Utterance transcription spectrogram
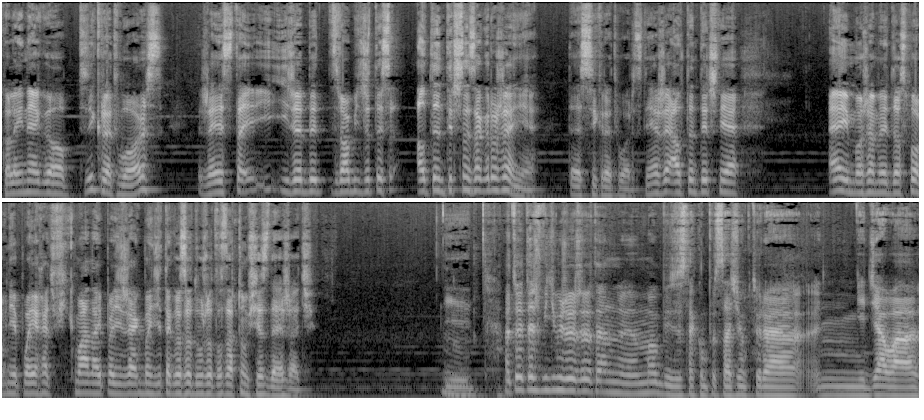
kolejnego Secret Wars, że jest i żeby zrobić, że to jest autentyczne zagrożenie, to jest Secret Wars, nie? Że autentycznie ej, możemy dosłownie pojechać w Hickmana i powiedzieć, że jak będzie tego za dużo, to zaczną się zderzać. I... Hmm. A tutaj też widzimy, że, że ten Mobius jest taką postacią, która nie działa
